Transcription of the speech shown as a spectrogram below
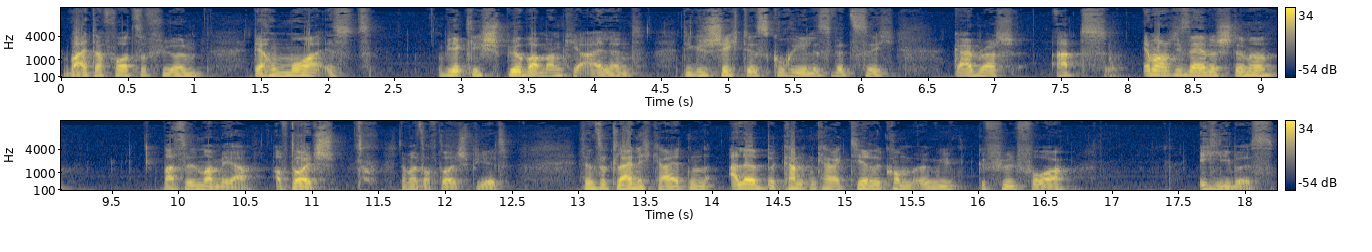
weiter fortzuführen. Der Humor ist wirklich spürbar Monkey Island. Die Geschichte ist skurril, ist witzig. Guybrush hat immer noch dieselbe Stimme. Was will man mehr? Auf Deutsch, wenn man es auf Deutsch spielt. Sind so Kleinigkeiten. Alle bekannten Charaktere kommen irgendwie gefühlt vor. Ich liebe es.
